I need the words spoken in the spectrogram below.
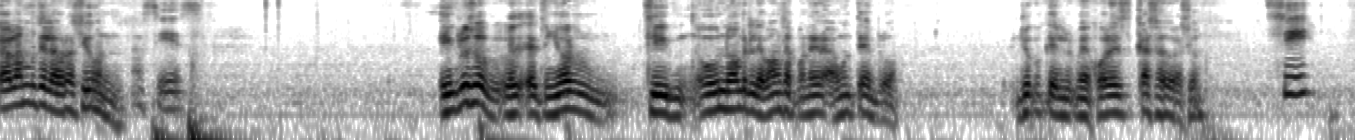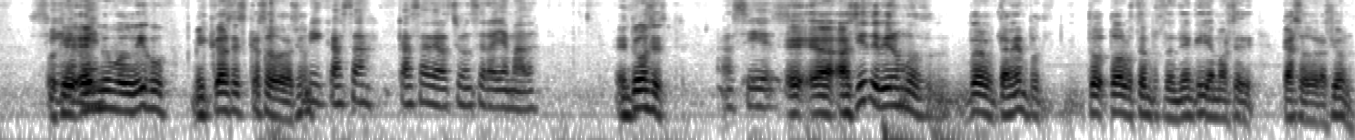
hablamos de la oración. Así es. Incluso el, Señor, si un hombre le vamos a poner a un templo, yo creo que el mejor es casa de oración. Sí. Porque él mismo dijo, mi casa es casa de oración. Mi casa, casa de oración será llamada. Entonces. Así es. Eh, eh, así debiéramos, bueno, también pues, todos los templos tendrían que llamarse casa de oración.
